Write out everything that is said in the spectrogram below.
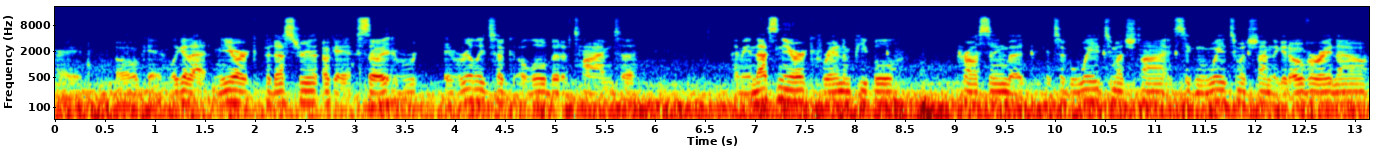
All right. Okay, look at that. New York pedestrian. Okay, so it, it really took a little bit of time to. I mean, that's New York, random people crossing, but it took way too much time. It's taking way too much time to get over right now.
